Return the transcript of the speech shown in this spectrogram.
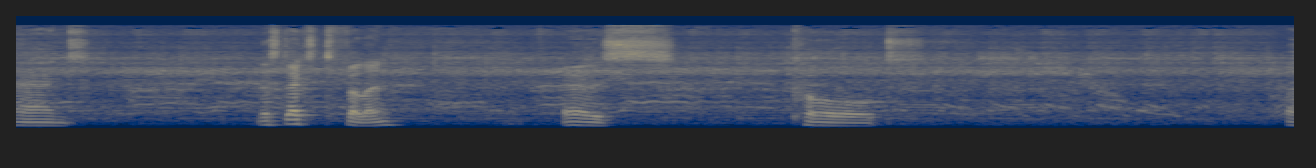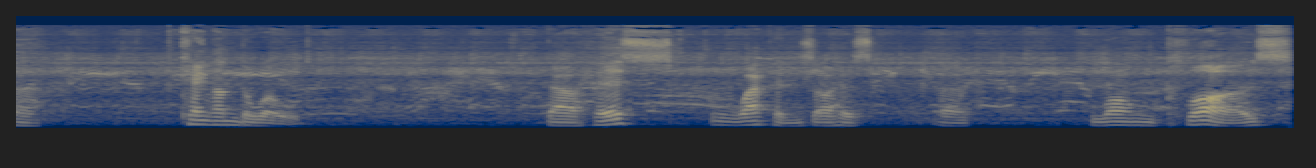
And this next villain is called uh, King Underworld. Now his weapons are his uh, long claws,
